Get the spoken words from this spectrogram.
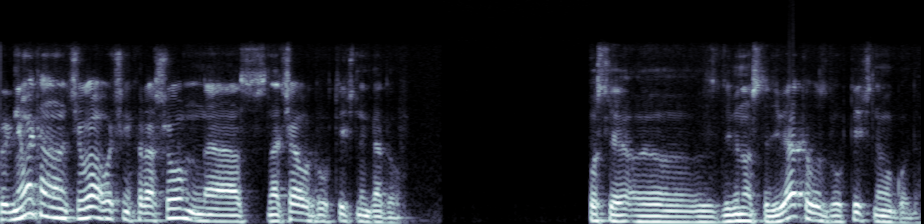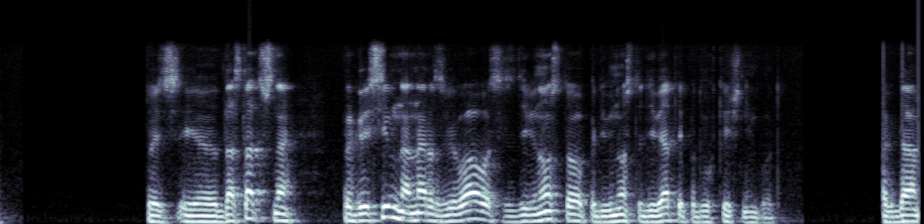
Прогнивать она начала очень хорошо э, с начала 2000-х годов. После, э, с 99-го, с 2000 года. То есть, э, достаточно прогрессивно она развивалась с 90 по 99 по 2000 год когда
